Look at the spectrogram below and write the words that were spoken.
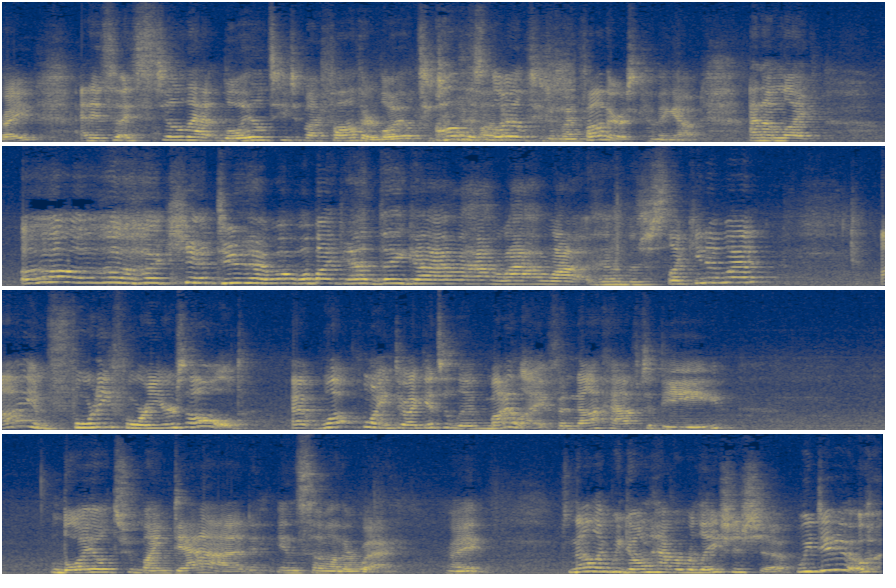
right? And it's, it's still that loyalty to my father, loyalty to All this father. loyalty to my father is coming out. And I'm like, oh, I can't do that. What will my dad think? Ah, blah, blah. And I'm just like, you know what? I am 44 years old. At what point do I get to live my life and not have to be loyal to my dad in some other way, right? It's not like we don't have a relationship. We do.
